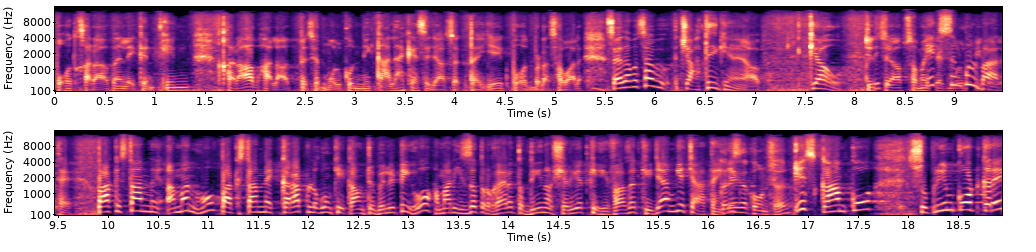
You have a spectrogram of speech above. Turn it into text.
بہت خراب ہیں لیکن ان خراب حالات میں سے ملک کو نکالا کیسے جا سکتا ہے؟ یہ ایک بہت بڑا سوال ہے۔ سید احمد صاحب چاہتے کیا ہیں آپ؟ کیا ہو؟ جس سے آپ سمجھتے ایک ہیں سمپل بات؟ ہے۔ پاکستان میں امن ہو پاکستان میں کرپٹ لوگوں کی اکاؤنٹیبلٹی ہو ہماری عزت اور غیرت و دین اور شریعت کی حفاظت کی جائے ہم یہ چاہتے ہیں۔ کرے گا کون سر؟ اس کام کو سپریم کورٹ کرے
